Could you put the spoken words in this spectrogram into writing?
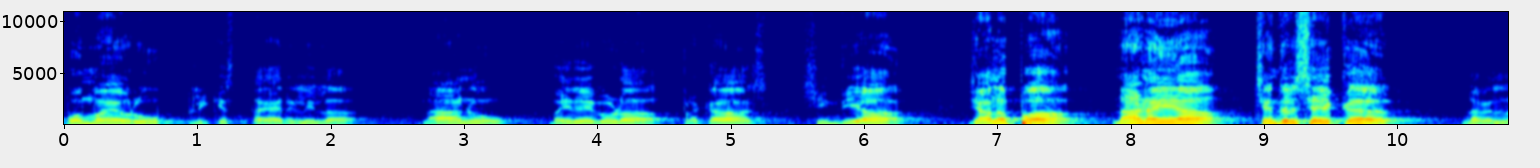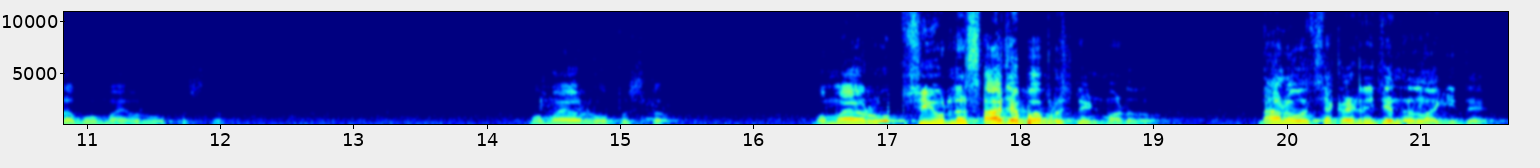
ಬೊಮ್ಮಾಯಿಯವರು ಒಪ್ಪಲಿಕ್ಕೆ ತಯಾರಿರಲಿಲ್ಲ. ನಾನು ಬೈರೇಗೌಡ, ಪ್ರಕಾಶ್, ಸಿಂಧಿಯಾ ಜಾಲಪ್ಪ ನಾಣಯ್ಯ, ಚಂದ್ರಶೇಖರ್, ನಾವೆಲ್ಲ ಬೊಮ್ಮಾಯಿಯವರು ಒಪ್ಪಿಸ್ತೇವೆ. ಬೊಮ್ಮಾಯಿಯವ್ರನ್ನ ಒಪ್ಪಿಸ್ತೇವೆ. ಬೊಮ್ಮಾಯಿ ಅವರು ಒಪ್ಪಿಸಿ ಇವ್ರನ್ನ ಸಹಜಪ್ಪ ಪ್ರೆಸಿಡೆಂಟ್ ಮಾಡೋದು. ನಾನು ಸೆಕ್ರೆಟರಿ ಜನರಲ್ ಆಗಿದ್ದೆ.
